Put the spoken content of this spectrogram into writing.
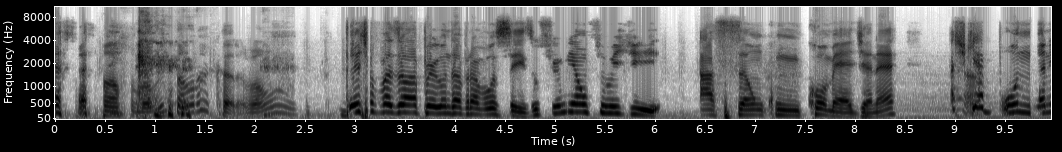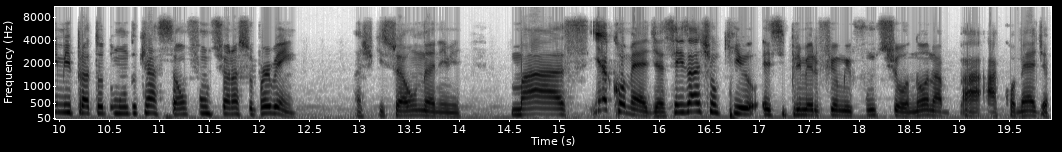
vamos, vamos então, né, cara? Vamos. Deixa eu fazer uma pergunta para vocês. O filme é um filme de ação com comédia, né? Acho que é unânime para todo mundo que a ação funciona super bem. Acho que isso é unânime. Mas e a comédia? Vocês acham que esse primeiro filme funcionou na a, a comédia?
